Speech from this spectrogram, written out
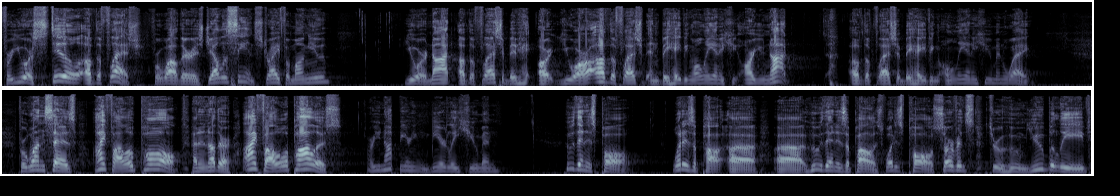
For you are still of the flesh. For while there is jealousy and strife among you, you are not of the flesh, and beha- you are of the flesh and behaving only in a. Are you not of the flesh and behaving only in a human way? For one says, I follow Paul, and another, I follow Apollos. Are you not being merely human? Who then is Paul? What is Apo- uh, uh, who then is Apollos? What is Paul? Servants through whom you believed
